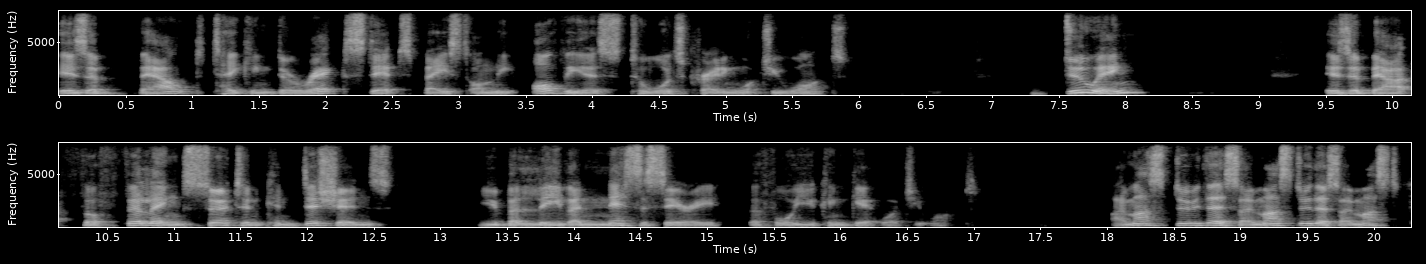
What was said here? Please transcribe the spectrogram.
is about taking direct steps based on the obvious towards creating what you want. Doing is about fulfilling certain conditions you believe are necessary before you can get what you want. I must do this, I must do this, I must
